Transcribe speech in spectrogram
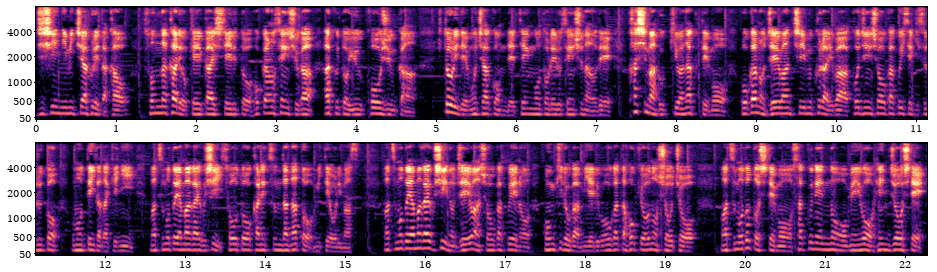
自信に満ち溢れた顔。そんな彼を警戒していると他の選手が悪という好循環。一人で持ち運んで点を取れる選手なので、鹿島復帰はなくても、他の J1 チームくらいは個人昇格移籍すると思っていただけに、松本山雅 FC 相当金積んだなと見ております。松本山雅 FC の J1 昇格への本気度が見える大型補強の象徴。松本としても昨年の汚名を返上して、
